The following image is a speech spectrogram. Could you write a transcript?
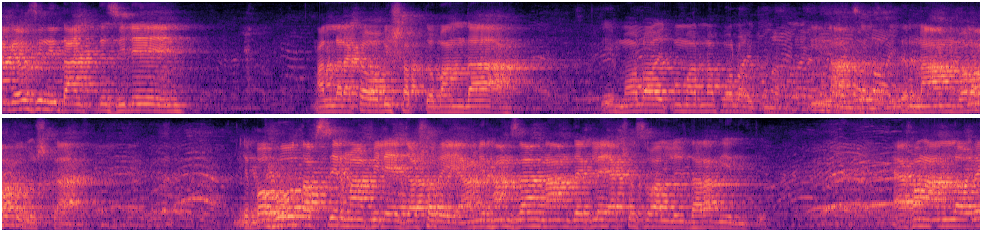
আগেও যিনি দায়িত্বে ছিলেন, আল্লাহর একটা অভিশপ্ত বান্দা এই মলয় কুমার না পলয় কুমার? কি নাম এদের নাম বলাও তো দুষ্কার। বহু মাহফিলে যশোরে আমির হামজা নাম দেখলে একশো চুয়াল্লিশ ধারা দিয়ে দিত। এখন আল্লাহ ওরে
